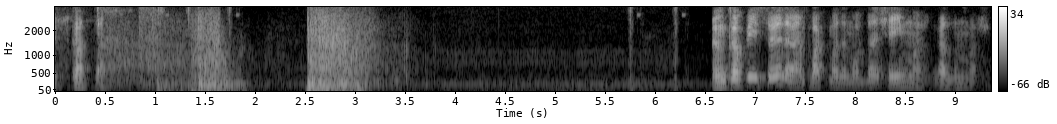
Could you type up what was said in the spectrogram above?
Üst katta. Ön kapıyı söyle de ben bakmadım orada şeyim var, gazım var.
